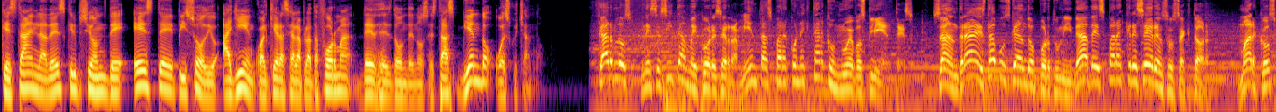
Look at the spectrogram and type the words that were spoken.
que está en la descripción de este episodio, allí en cualquiera sea la plataforma desde donde nos estás viendo o escuchando. Carlos necesita mejores herramientas para conectar con nuevos clientes. Sandra está buscando oportunidades para crecer en su sector. Marcos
